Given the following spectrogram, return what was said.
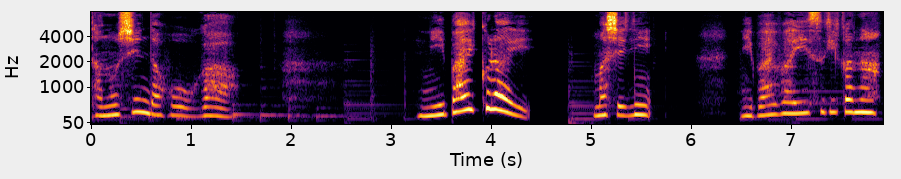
楽しんだ方が2倍くらいマシに2倍は言い過ぎかな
